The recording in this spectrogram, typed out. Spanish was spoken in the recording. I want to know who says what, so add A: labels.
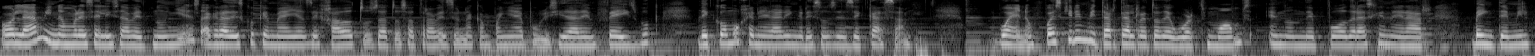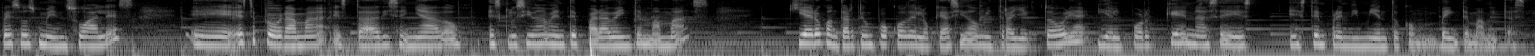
A: Hola, mi nombre es Elizabeth Núñez. Agradezco que me hayas dejado tus datos a través de una campaña de publicidad en Facebook de cómo generar ingresos desde casa. Bueno, pues quiero invitarte al reto de Works Moms, en donde podrás generar 20 mil pesos mensuales. Eh, este programa está diseñado exclusivamente para 20 mamás. Quiero contarte un poco de lo que ha sido mi trayectoria y el por qué nace este este emprendimiento con 20 mamitas.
